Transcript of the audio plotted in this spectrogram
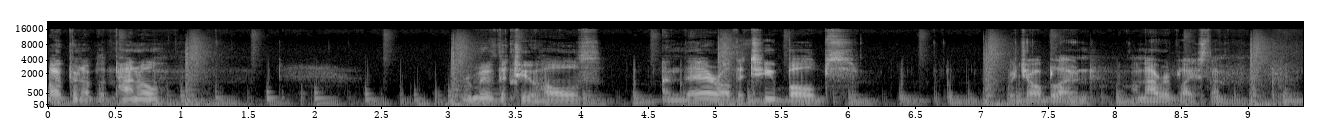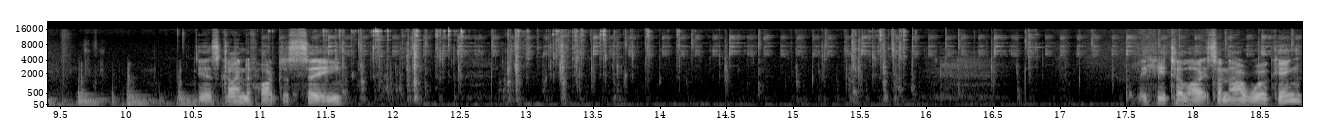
opened up the panel, removed the two holes, and there are the two bulbs which are blown. I'll now replace them. It's kind of hard to see. But the heater lights are now working.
